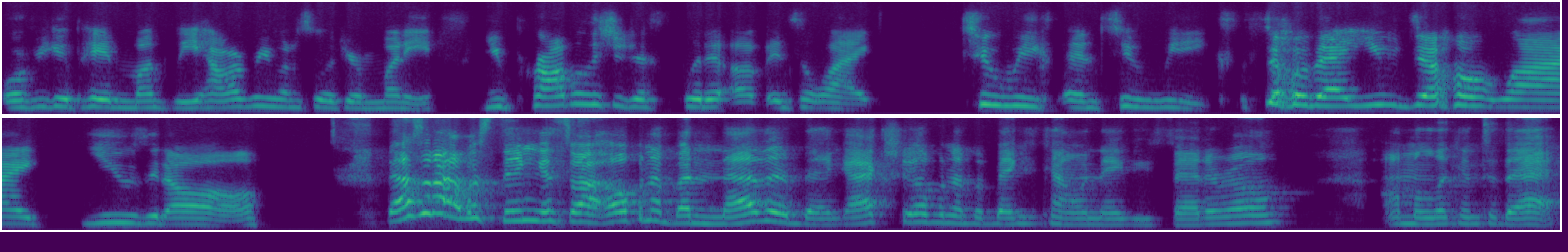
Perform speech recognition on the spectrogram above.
or if you get paid monthly, however you want to split your money, you probably should just split it up into like two weeks and two weeks so that you don't like use it all. That's what I was thinking. So I opened up another bank. I actually opened up a bank account with Navy Federal. I'm gonna look into that.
